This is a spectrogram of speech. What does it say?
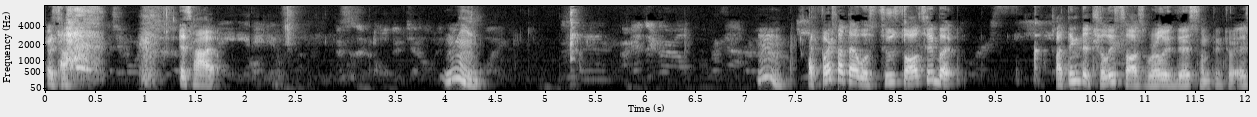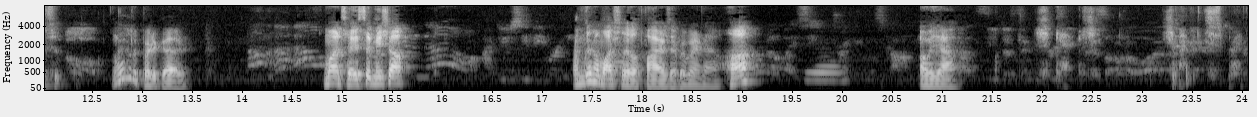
It's hot. It's hot. Mmm. Mmm. I first thought that was too salty, but I think the chili sauce really did something to it. It's actually pretty good. Want to taste it, Misha? I'm gonna watch Little Fires Everywhere now, huh? Oh yeah. She can't. She, she might be. She's pregnant.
